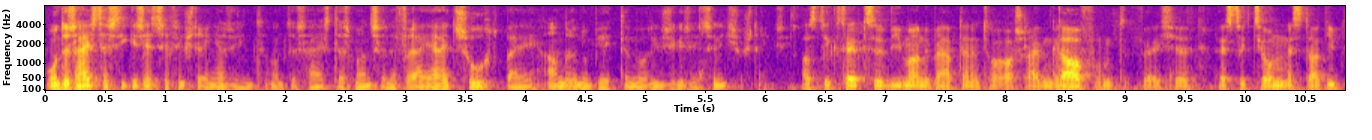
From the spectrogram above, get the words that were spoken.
und das heißt, dass die Gesetze viel strenger sind. Und das heißt, dass man seine Freiheit sucht bei anderen Objekten, wo diese Gesetze nicht so streng sind. Also die Gesetze, wie man überhaupt eine Torah schreiben genau. darf und welche Restriktionen es da gibt.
